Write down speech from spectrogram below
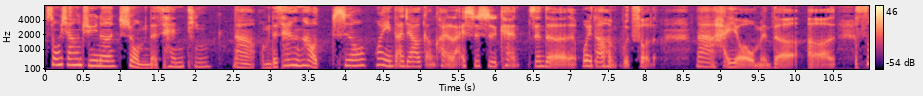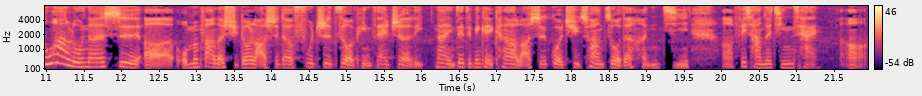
松香居呢是我们的餐厅。那我们的餐很好吃哦，欢迎大家要赶快来试试看，真的味道很不错的。那还有我们的呃松化炉呢，是呃我们放了许多老师的复制作品在这里。那你在这边可以看到老师过去创作的痕迹，呃，非常的精彩。呃，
